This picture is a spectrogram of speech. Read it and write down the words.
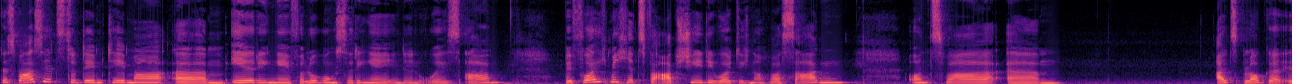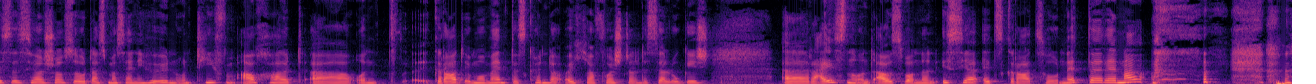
Das war es jetzt zu dem Thema ähm, Eheringe, Verlobungsringe in den USA. Bevor ich mich jetzt verabschiede, wollte ich noch was sagen. Und zwar ähm, als Blogger ist es ja schon so, dass man seine Höhen und Tiefen auch hat. Äh, und gerade im Moment, das könnt ihr euch ja vorstellen, das ist ja logisch, äh, Reisen und Auswandern ist ja jetzt gerade so netter Renner.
